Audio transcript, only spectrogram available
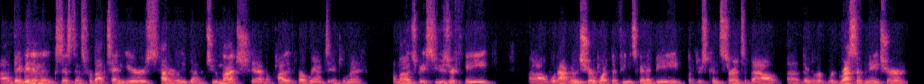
Uh, they've been in existence for about 10 years, haven't really done too much. They have a pilot program to implement a mileage-based user fee. Uh, we're not really sure what the fee is going to be, but there's concerns about uh, the re regressive nature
